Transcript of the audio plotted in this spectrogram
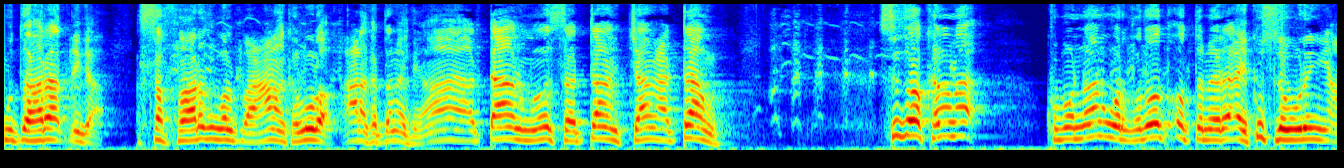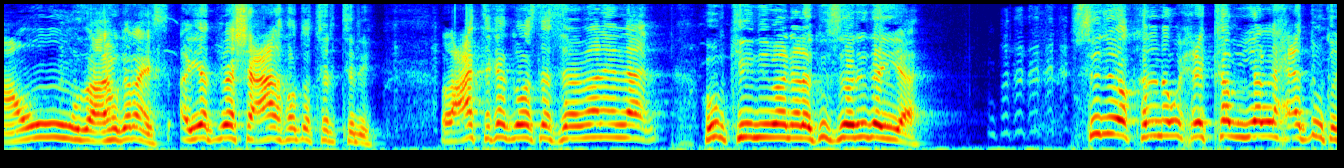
mudaharaad dhiga safaarad walba calanka lula calanka dameerka town mosa town jaamaca town. Sidoo kalena kubanaan warqadood oo dameere ay ku sawiran yihiin. Awda garanaysa ayaad beesha caalamka wada tirtiri. Lacagta ka goosta somaliland hubkiinii baa nala ku soo ridayaa sidoo kalena wixii kab iyo lax adduunka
